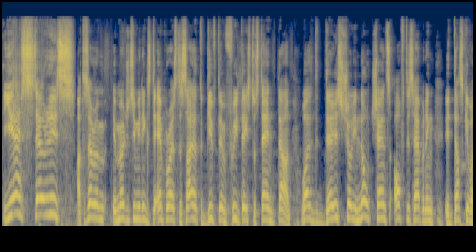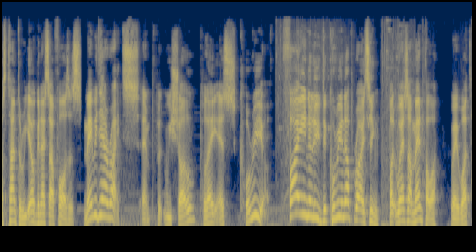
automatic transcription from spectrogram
Yes, there it is! After several emergency meetings, the Emperor has decided to give them three days to stand down. While there is surely no chance of this happening, it does give us time to reorganize our forces. Maybe they are right, and we shall play as Korea. Finally, the Korean uprising! But where's our manpower? Wait, what?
